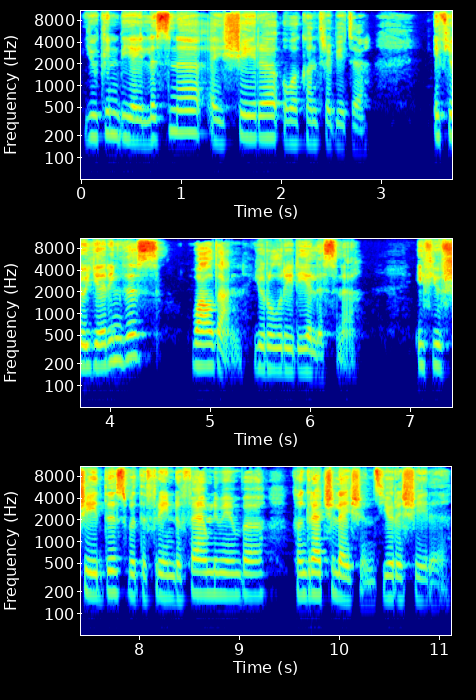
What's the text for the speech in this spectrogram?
You can be a listener, a sharer, or a contributor. If you're hearing this, well done, you're already a listener. If you've shared this with a friend or family member, congratulations, you're a sharer.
